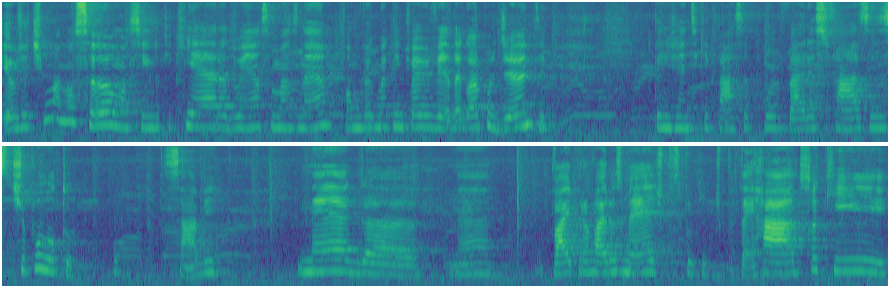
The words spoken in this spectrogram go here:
eu já tinha uma noção, assim, do que, que era a doença, mas, né, vamos ver como é que a gente vai viver da agora por diante. Tem gente que passa por várias fases, tipo luto, sabe? Nega, né, vai para vários médicos porque, tipo, tá errado isso aqui,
